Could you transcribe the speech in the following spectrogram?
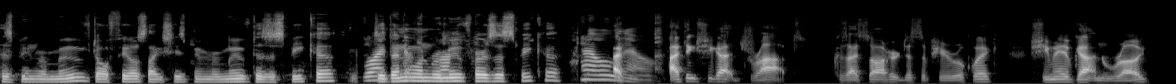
has been removed, or feels like she's been removed as a speaker. What Did anyone remove her as a speaker? Hell I, no. I think she got dropped because I saw her disappear real quick. She may have gotten rugged,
